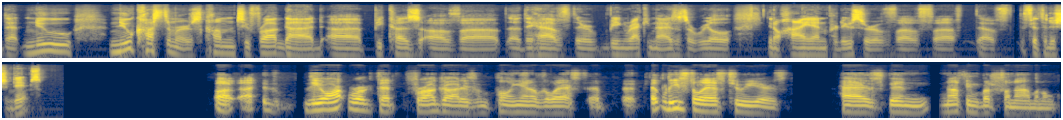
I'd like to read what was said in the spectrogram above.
that new new customers come to Frog God uh, because of uh, they have they're being recognized as a real you know high end producer of of, uh, of fifth edition games. Uh, the artwork that Frog God has been pulling in over the last, uh, at least the last two years, has been nothing but phenomenal.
